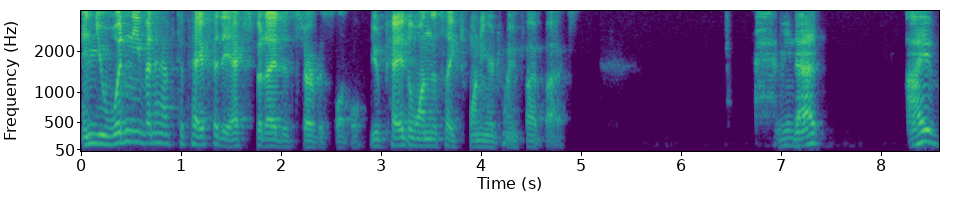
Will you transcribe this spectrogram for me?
And you wouldn't even have to pay for the expedited service level. You pay the one that's like 20 or 25 bucks. I mean that I've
